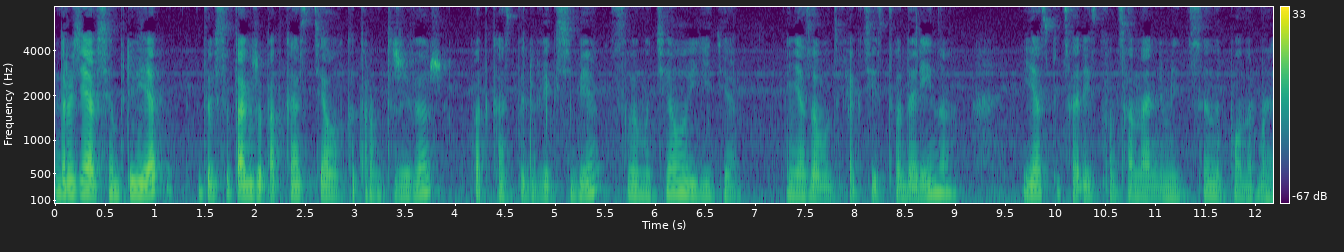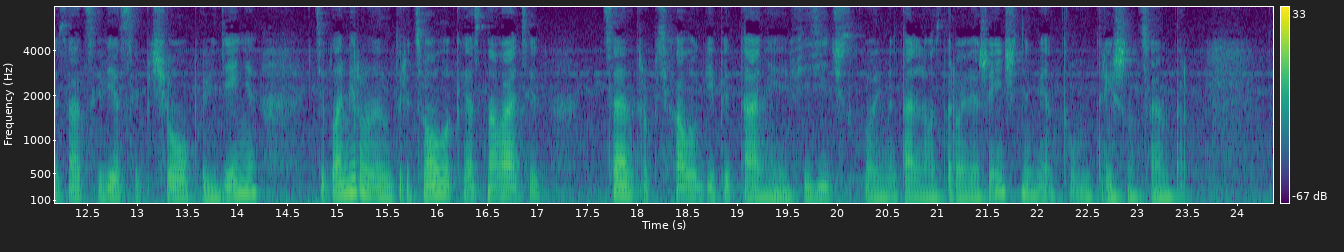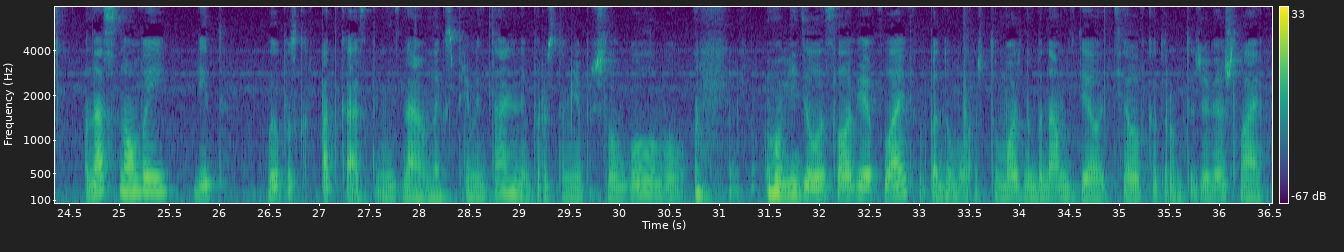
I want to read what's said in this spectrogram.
Друзья, всем привет! Это все так же подкаст «Тело, в котором ты живешь», подкаст о любви к себе, своему телу и еде. Меня зовут феоктистова Дарина. Я специалист функциональной медицины по нормализации веса и пищевого поведения, дипломированный нутрициолог и основатель Центра психологии питания и физического и ментального здоровья женщины Mental Nutrition Center. У нас новый вид выпусков подкаста. Не знаю, он экспериментальный, просто мне пришло в голову, увидела Соловьев лайф и подумала, что можно бы нам сделать тело, в котором ты живешь, лайф,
